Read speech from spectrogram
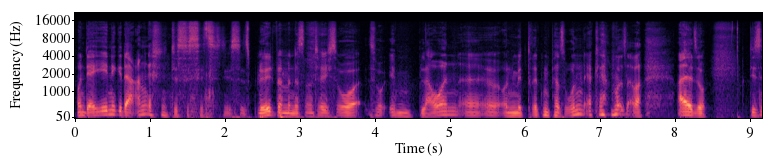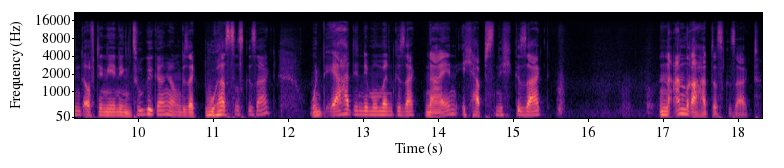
Und derjenige, der angeschnitten das ist jetzt, das ist jetzt blöd, wenn man das natürlich so, so im Blauen äh, und mit dritten Personen erklären muss, aber also, die sind auf denjenigen zugegangen, haben gesagt, du hast es gesagt. Und er hat in dem Moment gesagt, nein, ich habe es nicht gesagt, ein anderer hat das gesagt.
